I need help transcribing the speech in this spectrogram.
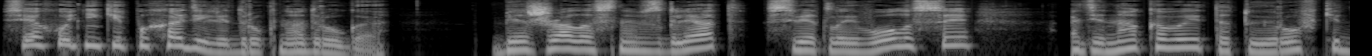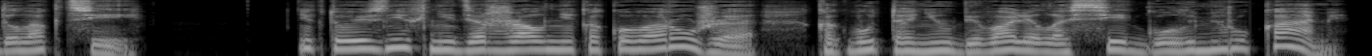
Все охотники походили друг на друга. Безжалостный взгляд, светлые волосы, одинаковые татуировки до локтей. Никто из них не держал никакого оружия, как будто они убивали лосей голыми руками.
